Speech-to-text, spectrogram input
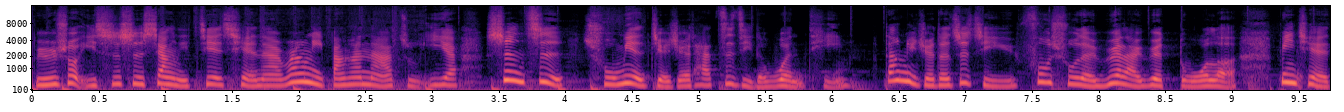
比如说一次次向你借钱啊，让你帮他拿主意啊，甚至出面解决他自己的问题。当你觉得自己付出的越来越多了，并且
